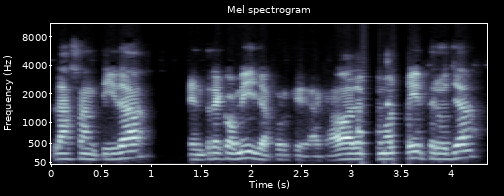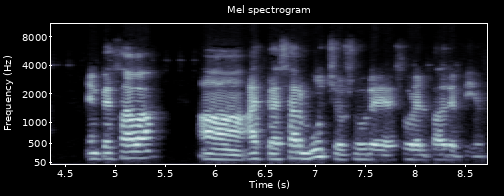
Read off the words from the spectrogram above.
la santidad, entre comillas, porque acababa de morir, pero ya empezaba a, a expresar mucho sobre, sobre el Padre Pío.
